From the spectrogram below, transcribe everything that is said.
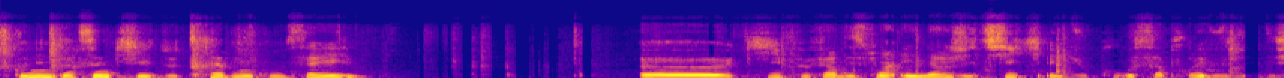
Je connais une personne qui est de très bons conseils, euh, qui peut faire des soins énergétiques et du coup ça pourrait vous aider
